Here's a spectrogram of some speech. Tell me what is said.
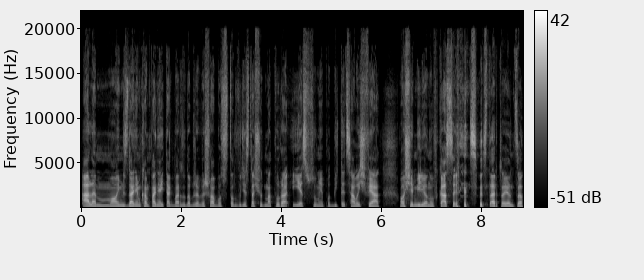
ale moim zdaniem kampania i tak bardzo dobrze wyszła, bo 127 tura i jest w sumie podbity cały świat. 8 milionów kasy, więc wystarczająco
